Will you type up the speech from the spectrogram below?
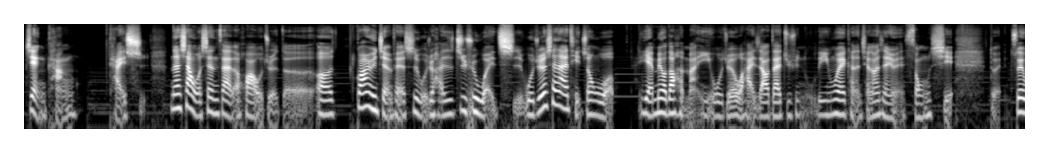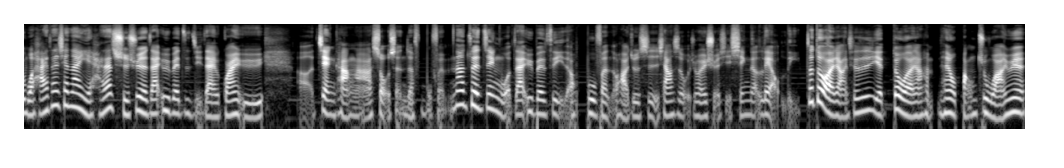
健康开始。那像我现在的话，我觉得呃。关于减肥的事，我就还是继续维持。我觉得现在体重我也没有到很满意，我觉得我还是要再继续努力，因为可能前段时间有点松懈，对，所以我还在现在也还在持续的在预备自己在关于呃健康啊瘦身这部分。那最近我在预备自己的部分的话，就是像是我就会学习新的料理，这对我来讲其实也对我来讲很很有帮助啊，因为。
